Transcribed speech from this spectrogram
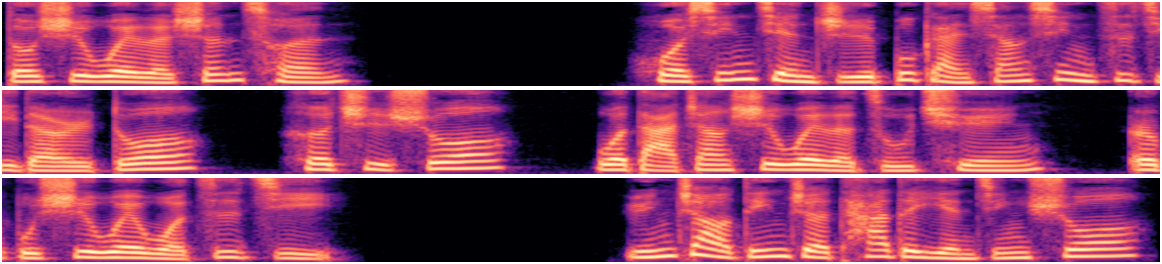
都是为了生存。火星简直不敢相信自己的耳朵，呵斥说：“我打仗是为了族群，而不是为我自己。”云沼盯着他的眼睛说：“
